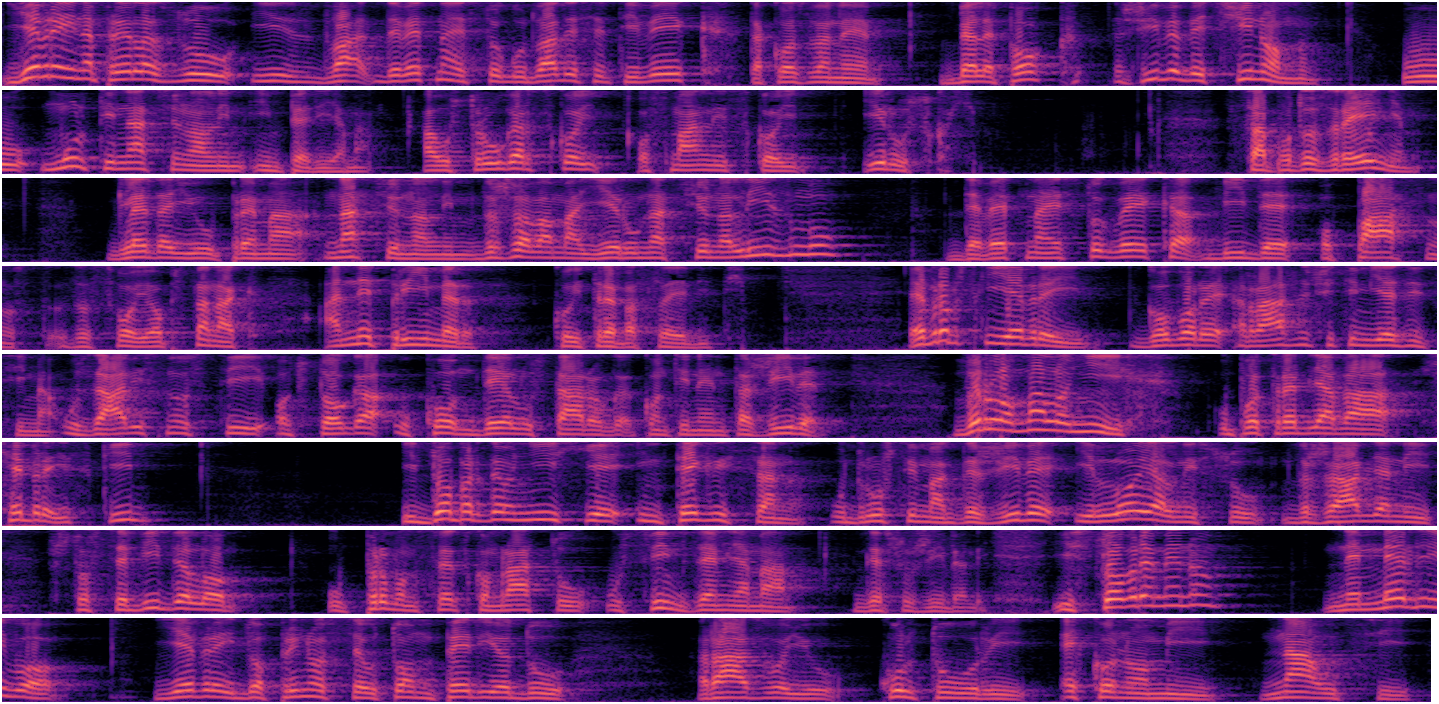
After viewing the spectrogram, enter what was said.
Jevreji na prelazu iz 19. u 20. vek, takozvane Belepok, žive većinom u multinacionalnim imperijama, Austro-Ugarskoj, Osmanlijskoj i Ruskoj. Sa podozrenjem gledaju prema nacionalnim državama, jer u nacionalizmu 19. veka vide opasnost za svoj opstanak, a ne primer koji treba slediti. Evropski jevreji govore različitim jezicima u zavisnosti od toga u kom delu starog kontinenta žive. Vrlo malo njih upotrebljava hebrejski i dobar deo njih je integrisan u društvima gde žive i lojalni su državljani što se videlo u Prvom svetskom ratu u svim zemljama gde su živeli. Istovremeno, nemerljivo jevreji doprinose u tom periodu razvoju, kulturi, ekonomiji, nauci,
